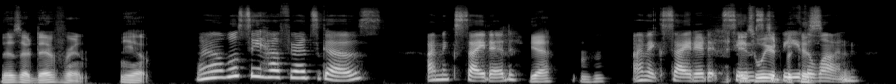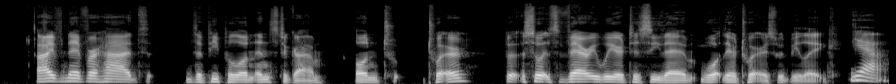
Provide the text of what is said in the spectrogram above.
Those are different. Yeah. Well, we'll see how Threads goes. I'm excited. Yeah. hmm I'm excited. It seems to be the one. I've never had the people on Instagram on tw- Twitter, but so it's very weird to see them what their Twitters would be like. Yeah.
